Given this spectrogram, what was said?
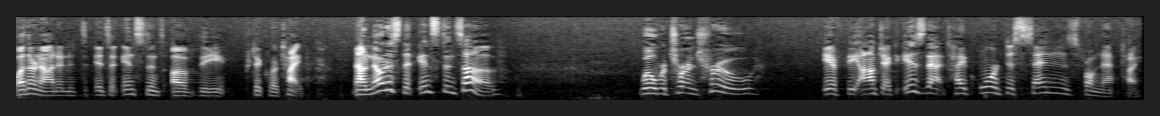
whether or not it's, it's an instance of the particular type. Now notice that instance of will return true if the object is that type or descends from that type.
